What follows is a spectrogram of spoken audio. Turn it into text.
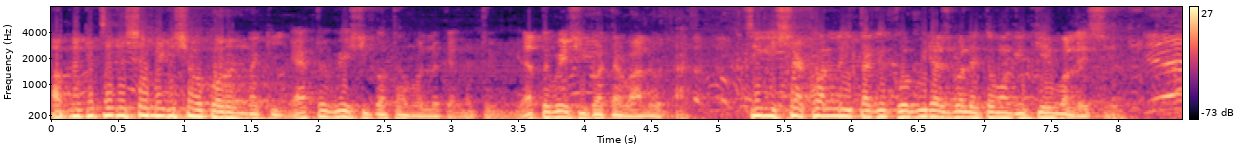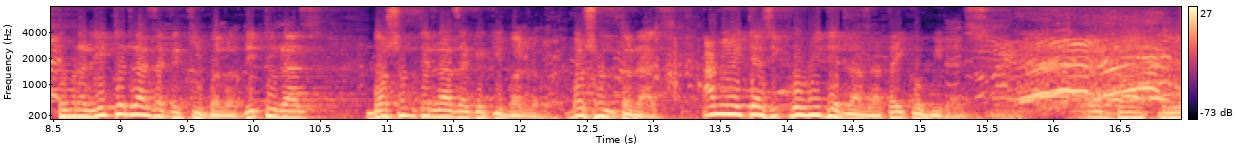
আপনি কি চিকিৎসা মিকিৎসাও করেন নাকি? এত বেশি কথা বলল কেন তুমি? এত বেশি কথা ভালো না। চিকিৎসা করলেই তাকে কবিরাজ বলে তোমাকে কে বলেছে? তোমরা ঋতুর রাজাকে কি বলো? ঋতুরাজ বসন্তের রাজাকে কি বলো? বসন্ত রাজ। আমি হইতে আছি কবিদের রাজা তাই কবিরাজ। আরে বাপ রে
